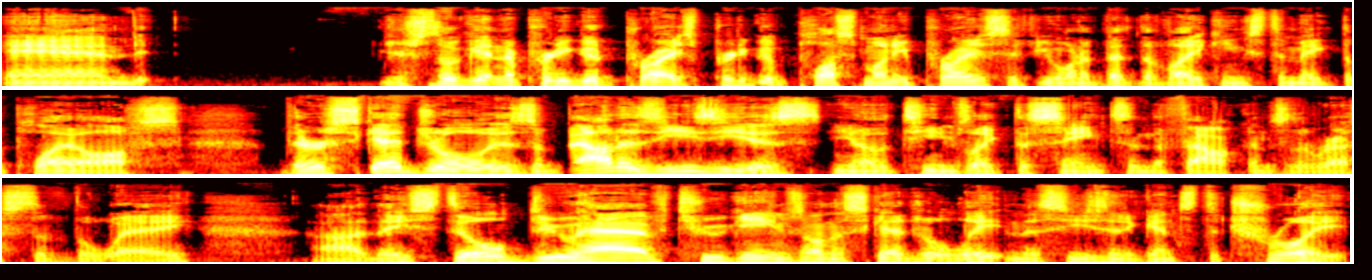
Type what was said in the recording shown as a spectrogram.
And you're still getting a pretty good price, pretty good plus money price if you want to bet the Vikings to make the playoffs. Their schedule is about as easy as you know teams like the Saints and the Falcons the rest of the way. Uh, they still do have two games on the schedule late in the season against Detroit,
